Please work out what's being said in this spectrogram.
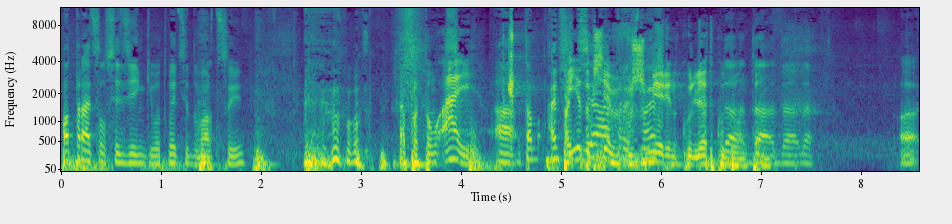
потратил все деньги вот в эти дворцы. А потом, ай, а, там поеду все в Жмеринку или откуда да, он там. Да, да, да.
